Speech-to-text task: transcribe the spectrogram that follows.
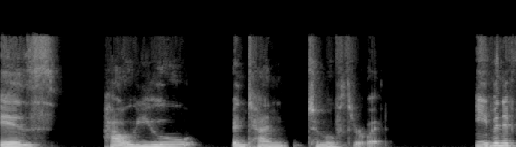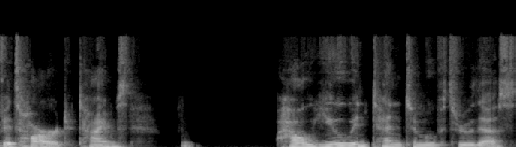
is how you intend to move through it. Even if it's hard times, how you intend to move through this.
